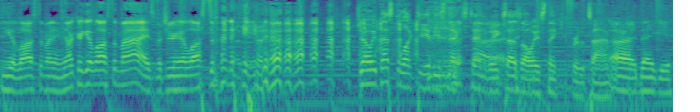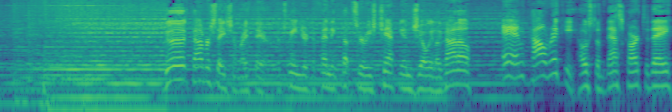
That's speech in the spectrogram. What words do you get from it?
You get lost in my name. You're not gonna get lost in my eyes, but you're gonna get lost in my name. Joey, best of luck to you these next 10 weeks. As always, thank you for the time. All right, thank you. Good conversation right there between your defending Cup Series champion Joey Logano and Kyle Rickey, host of NASCAR Today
